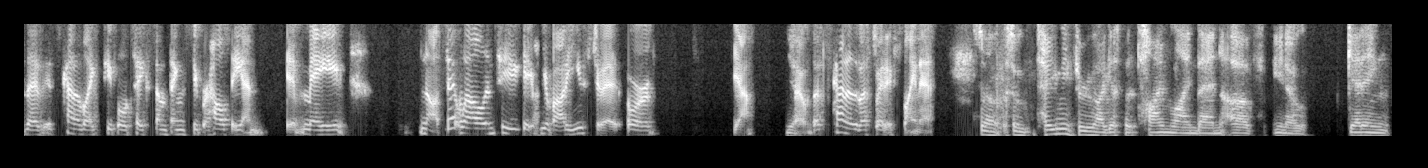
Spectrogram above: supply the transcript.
that it's kind of like people take something super healthy and it may not sit well until you get your body used to it or yeah. Yeah. So that's kind of the best way to explain it. So so take me through i guess the timeline then of you know getting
